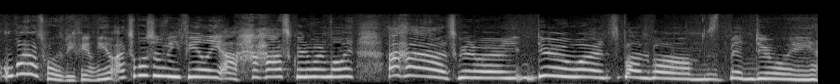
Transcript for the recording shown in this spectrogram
What am I supposed to be feeling? I'm supposed to be feeling a haha Squidward moment. Haha, Squidward, do what SpongeBob's been doing.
